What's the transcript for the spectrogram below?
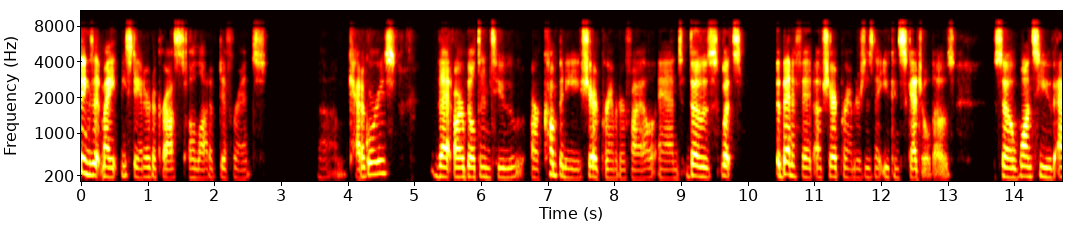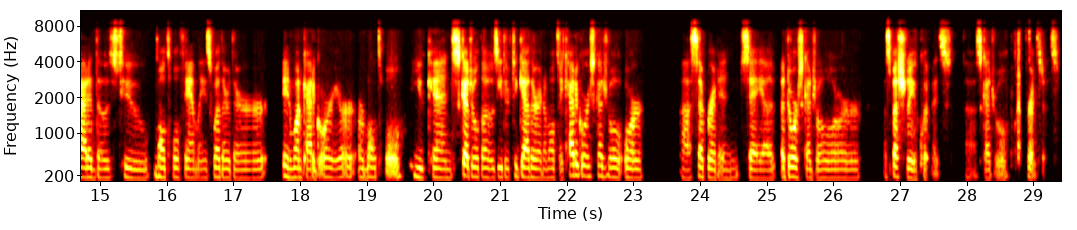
things that might be standard across a lot of different um, categories that are built into our company shared parameter file. And those, what's the benefit of shared parameters is that you can schedule those. So once you've added those to multiple families, whether they're in one category or, or multiple, you can schedule those either together in a multi-category schedule or uh, separate in, say, a, a, door schedule or a specialty equipment uh, schedule, for instance.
